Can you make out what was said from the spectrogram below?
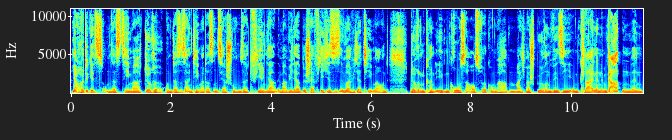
Ja, heute geht es um das Thema Dürre. Und das ist ein Thema, das uns ja schon seit vielen Jahren immer wieder beschäftigt. Es ist immer wieder Thema und Dürren können eben große Auswirkungen haben. Manchmal spüren wir sie im Kleinen, im Garten, wenn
